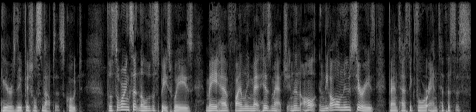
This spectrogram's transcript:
Here's the official synopsis. Quote, the soaring sentinel of the spaceways may have finally met his match in an all in the all new series Fantastic Four Antithesis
